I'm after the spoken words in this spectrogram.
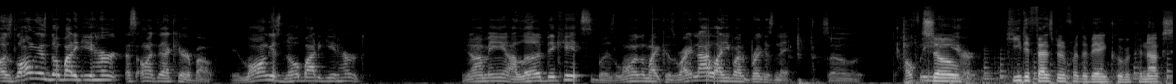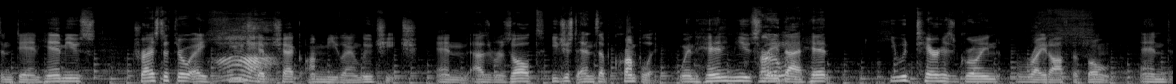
As long as nobody get hurt, that's the only thing I care about. As long as nobody get hurt. You know what I mean? I love the big hits, but as long as nobody, because right now, like he about to break his neck. So hopefully, So, key defenseman for the Vancouver Canucks and Dan Hamhuis tries to throw a huge Ah. hip check on Milan Lucic, and as a result, he just ends up crumpling. When Hamhuis Turtle? laid that hit, he would tear his groin right off the bone, and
